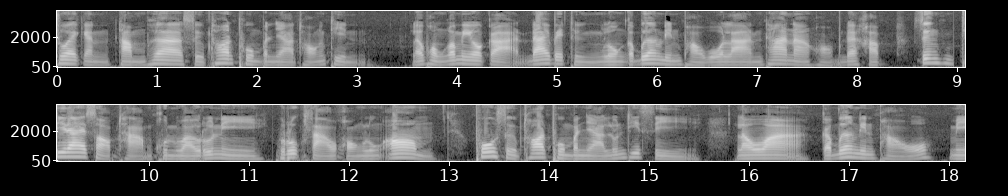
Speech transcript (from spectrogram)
ช่วยกันทำเพื่อสืบทอดภูมิปัญญาท้องถิ่น แล้วผมก็มีโอกาสได้ไปถึงโรงกระเบื้องดินเผาโบราณท่านางหอมด้วยครับ ซึ่งที่ได้สอบถามคุณวารุณี ลูกสาวของลุงอ้อม ผู้สืบทอดภูมิปัญญารุ่นที่ 4เล่าว่ากระเบื้องดินเผา มี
